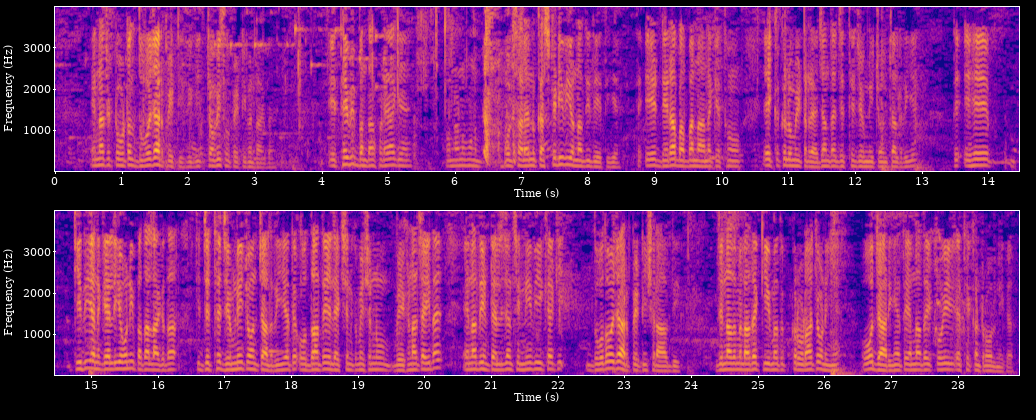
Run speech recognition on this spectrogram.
ਇਹਨਾਂ ਚ ਟੋਟਲ 2000 ਪੇਟੀ ਸੀਗੀ 2400 ਪੇਟੀ ਮੈਨੂੰ ਲੱਗਦਾ। ਇੱਥੇ ਵੀ ਬੰਦਾ ਫੜਿਆ ਗਿਆ। ਹੈ। ਉਹਨਾਂ ਨੂੰ ਹੁਣ ਪੁਲਿਸ ਵਾਲਿਆਂ ਨੂੰ ਕਸਟਡੀ ਵੀ ਉਹਨਾਂ ਦੀ ਦੇਤੀ ਹੈ। ਤੇ ਇਹ ਡੇਰਾ ਬਾਬਾ ਨਾਨਕ ਇੱਥੋਂ 1 ਕਿਲੋਮੀਟਰ ਰਹਿ ਜਾਂਦਾ ਜਿੱਥੇ ਜਿਮਨੀ ਚੋਣ ਚੱਲ ਰਹੀ ਹੈ। ਤੇ ਇਹ ਕਿਹਦੀ ਅਣਗਹਿਲੀ ਉਹ ਨਹੀਂ ਪਤਾ ਲੱਗਦਾ ਕਿ ਜਿੱਥੇ ਜਿਮਨੀ ਚੋਣ ਚੱਲ ਰਹੀ ਹੈ ਤੇ ਉਦਾਂ ਤੇ ਇਲੈਕਸ਼ਨ ਕਮਿਸ਼ਨ ਨੂੰ ਵੇਖਣਾ ਚਾਹੀਦਾ ਇਹਨਾਂ ਦੀ ਇੰਟੈਲੀਜੈਂਸ ਇੰਨੀ ਵੀਕ ਹੈ ਕਿ 2-2000 ਪੇਟੀ ਸ਼ਰਾਬ ਦੀ ਜਿਨ੍ਹਾਂ ਦਾ ਮੈਨੂੰ ਲੱਗਦਾ ਕੀਮਤ ਕਰੋੜਾਂ ਚ ਹੋਣੀ ਹੈ, ਉਹ ਜਾ ਰਹੀਆਂ ਤੇ ਇਹਨਾਂ ਦੇ ਕੋਈ ਇੱਥੇ ਕੰਟਰੋਲ ਨਹੀਂਗਾ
